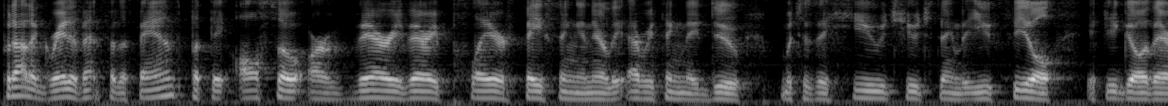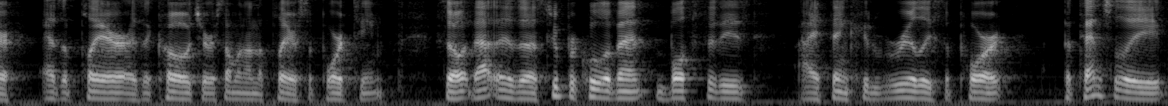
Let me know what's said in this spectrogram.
put out a great event for the fans, but they also are very, very player facing in nearly everything they do, which is a huge, huge thing that you feel if you go there as a player, as a coach, or someone on the player support team. So that is a super cool event. Both cities, I think, could really support potentially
